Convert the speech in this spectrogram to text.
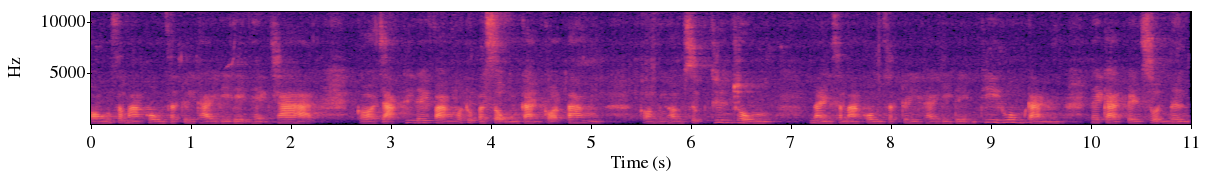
ของสมาคมสตรีไทยดีเด่นแห่งชาติ ก็จากที่ได้ฟังวัตถุประสงค์การก่อตั้ง ก็มีความสึกชื่นชมในสมาคมสตรีไทยดีเด่นที่ร่วมกันในการเป็นส่วนหนึ่ง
